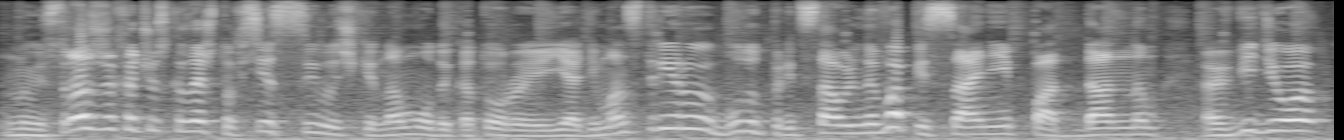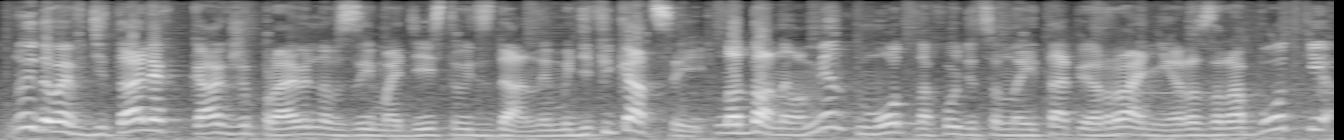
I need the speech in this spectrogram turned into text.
Ну и сразу же хочу сказать, что все ссылочки на моды, которые я демонстрирую, будут представлены в описании под данным видео. Ну и давай в деталях, как же правильно взаимодействовать с данной модификацией. На данный момент мод находится на этапе ранней разработки разработки,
